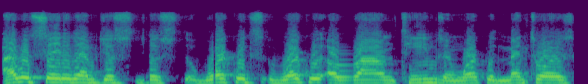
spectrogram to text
I would say to them, just just work with work with around teams and work with mentors,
